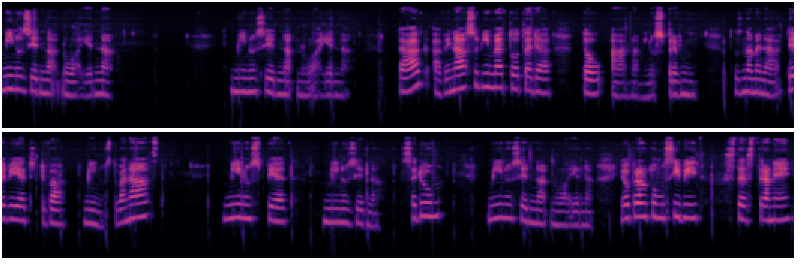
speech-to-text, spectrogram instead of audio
minus 1, 0, 1. Minus 1, 0, 1. Tak a vynásobíme to teda tou a na minus první. To znamená 9, 2, minus 12, minus 5, minus 1, 7, minus 1, 0, 1. Jo, opravdu to musí být z té strany,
